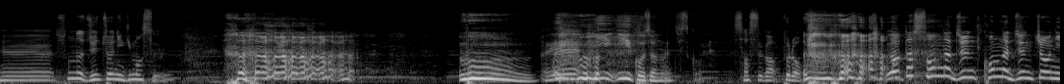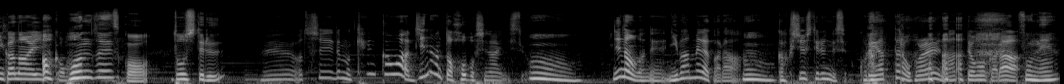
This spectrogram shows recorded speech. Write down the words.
へえそんな順調にいきます？うん。えー、いいいい子じゃないですかさすがプロ。私そんな順こんな順調にいかないあかも。本当ですか？どうしてる？えー、私でも喧嘩は次男とはほぼしないんですよ。うん。次男はね2番目だからうん。学習してるんですよ。これやったら怒られるなって思うから。そうね。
